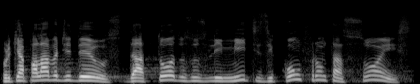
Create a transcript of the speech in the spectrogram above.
Porque a palavra de Deus dá todos os limites e confrontações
